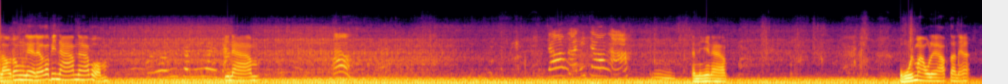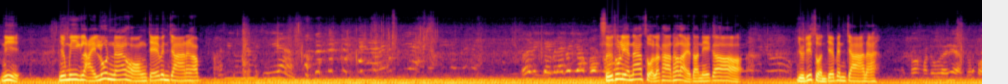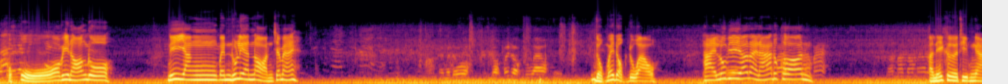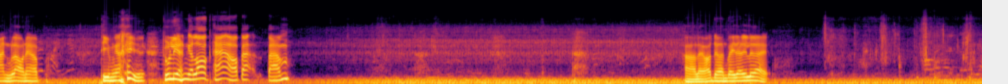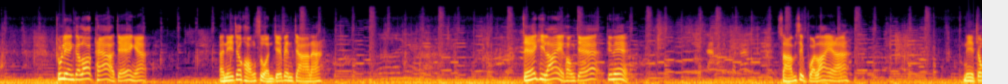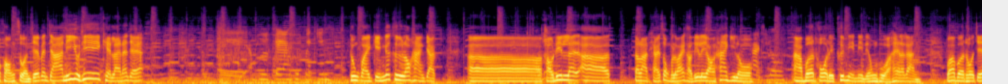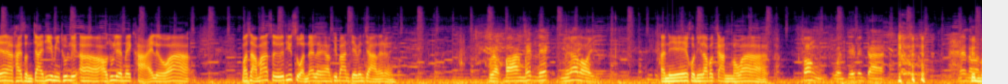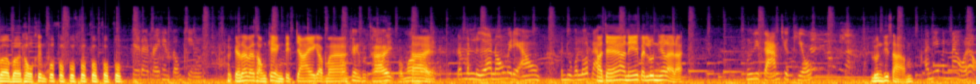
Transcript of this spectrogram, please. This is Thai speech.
เราต้องเรียนแล้วก็พี่น้ำนะครับผม พี่น้ำอ้าวจองเหรอนี่จองเหรออันนี้นะครับโอ้โหเมาเลยครับตอนเนี้ยนี่ยังมีอีกหลายรุ่นนะของเจ๊เบญจานะครับที่ดูนั่นเมื่อกี้อะเออไปเก็บอะไรก็เยอะพวกซื้อทุเรียนหน้าสวนราคาเท่าไหร่ตอนนี้ก็ อยู่ที่สวนเจ๊เบญจานะ ต้องมาดูเลยเนี่ยสดๆโอ้โห พี่น้องดู นี่ยังเป็นทุเรียนอ่อนใช่ไหม เดี๋ยวมาดู ดอกไม่ดอกดูเอาดกไม่ดกดูเอา ถ่ายรูปเยอะๆหน่อยนะทุกคน ตามมาตามมาอันนี้คือทีมงานของเรานะครับ ทีมงาน ทุเรียนกระลอกแท้เหรอแปะแปมอ่าแล้วเดินไปเรื่อยๆ ทุเรียนกระลอกแท้เหรอเจ๊อย่างเงี้ย อันนี้เจ้าของสวนเจ๊เบญจานะ เจ๊กี่ไร่ของเจ๊ที่นี่สามสิบกว่าไร่นะ นี่เจ้าของสวนเจ๊เบญจาอันนี้อยู่ที่เขตอะไรนะเจ๊เอออำเภอแกลงคือไปกิน ทุ่งไฟกินก็คือเราห่างจากเอ่อเขาดินและเอ่อตลาดขายส่งผลไม้เขาดินระยอง 5 กิโล5กิโล อ่าเบอร์โทรเดี๋ยวขึ้นนี่นี่เดี๋ยวลงหัวให้แล้วกัน ว่าเบอร์โทรเจ๊นะใครสนใจที่มีทุเรียนเอ่อเอาทุเรียนไปขายหรือว่า มาสามารถซื้อที่สวนได้เลยครับที่บ้านเจ๊เบญจาได้เลย เปลือกบางเม็ดเล็ก เนื้ออร่อย อันนี้คนนี้รับประกันเพราะว่า ต้องสวนเจ๊เป็นจาแน่นอนขึ้นเบอร์เบอร์โทรขึ้นปุ๊บปุ๊บปุ๊บปุ๊บปุ๊บปุ๊บปุ๊บแกได้ไปแค่สองเข่งแกได้ไปสองเข่งติดใจกลับมาของเข่งสุดท้ายผมว่าใช่แล้วมันเหลือน้องไม่ได้เอา มันอยู่บนรถอะอะเจ๊อันนี้เป็นรุ่นที่เท่าไหร่ละรุ่นที่สามเชือกเขียว รุ่นที่สามอันนี้มันเน่าแล้ว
